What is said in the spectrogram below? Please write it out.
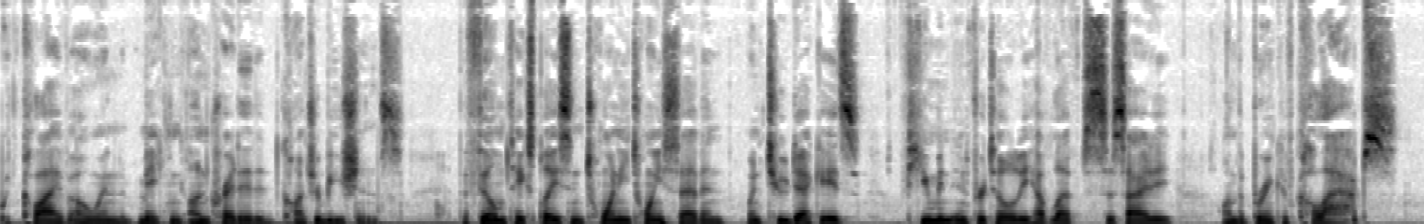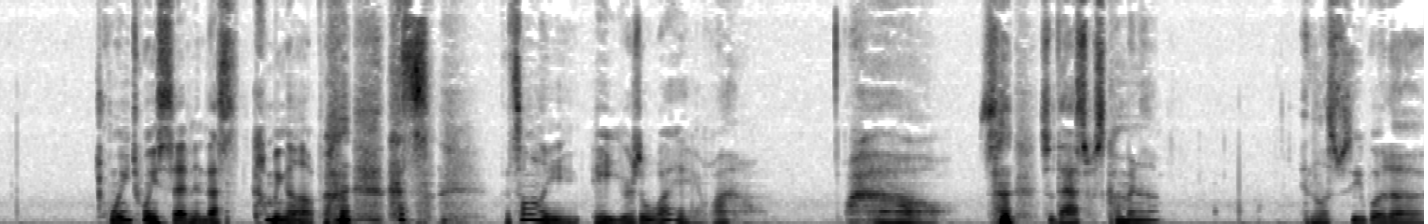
with Clive Owen making uncredited contributions. The film takes place in 2027 when two decades of human infertility have left society on the brink of collapse. 2027, that's coming up. that's that's only 8 years away. Wow. Wow. So, so that's what's coming up. And let's see what uh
